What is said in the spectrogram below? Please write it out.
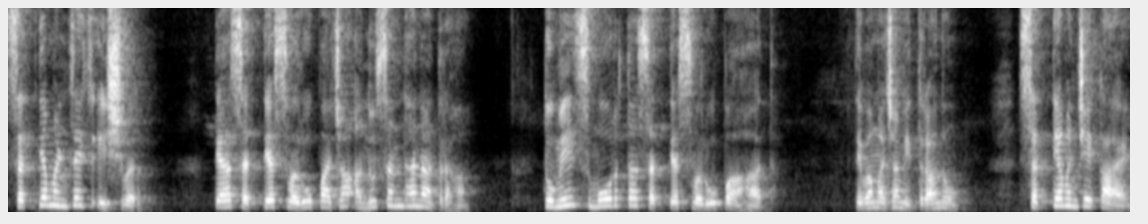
सत्य म्हणजेच ईश्वर. त्या सत्यस्वरूपाच्या अनुसंधानात राहा. तुम्हीच मूर्त सत्यस्वरूप आहात. तेव्हा माझ्या मित्रांनो सत्य म्हणजे काय?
